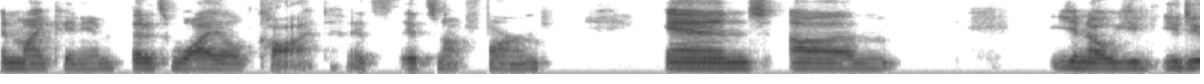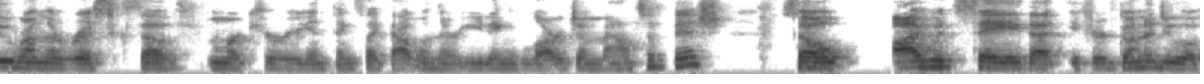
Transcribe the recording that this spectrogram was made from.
in my opinion that it's wild caught. It's it's not farmed. And um, you know you you do run the risks of mercury and things like that when they're eating large amounts of fish. So i would say that if you're going to do a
